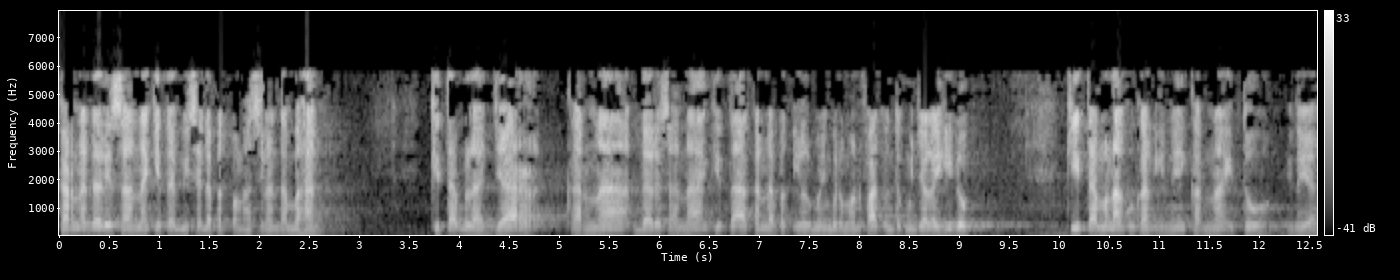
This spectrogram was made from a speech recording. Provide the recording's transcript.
karena dari sana kita bisa dapat penghasilan tambahan. Kita belajar karena dari sana kita akan dapat ilmu yang bermanfaat untuk menjalani hidup. Kita melakukan ini karena itu, gitu ya.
